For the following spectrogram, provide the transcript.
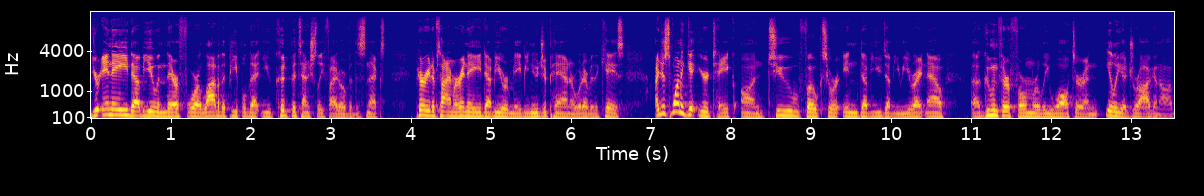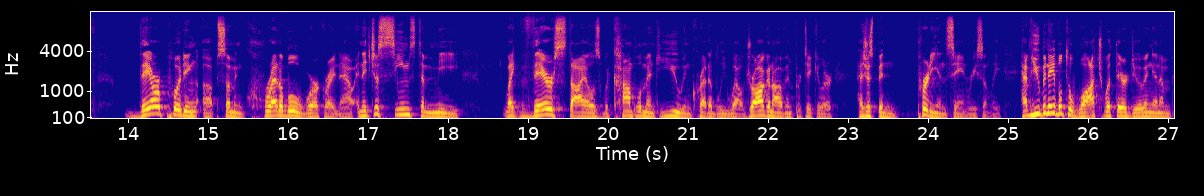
you're in AEW, and therefore a lot of the people that you could potentially fight over this next period of time are in AEW or maybe New Japan or whatever the case. I just want to get your take on two folks who are in WWE right now uh, Gunther, formerly Walter, and Ilya Dragunov. They are putting up some incredible work right now. And it just seems to me like their styles would complement you incredibly well. Dragunov, in particular, has just been pretty insane recently. Have you been able to watch what they're doing? And I'm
